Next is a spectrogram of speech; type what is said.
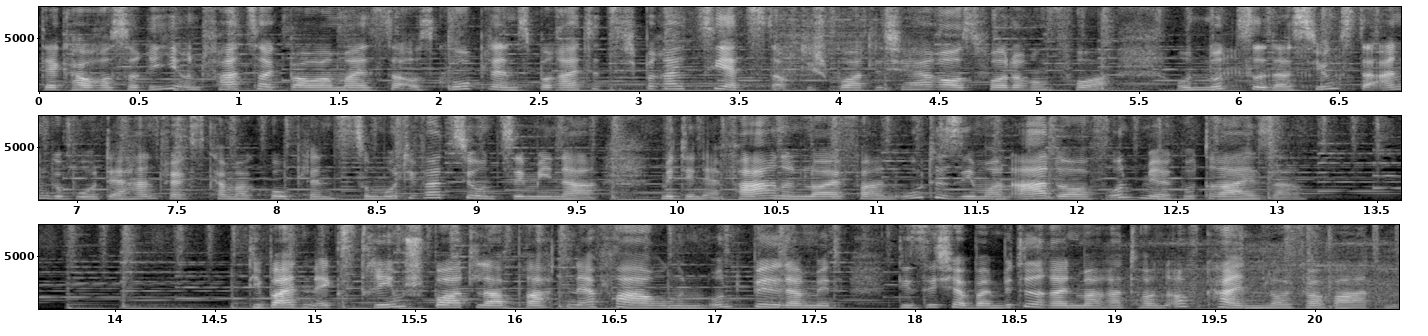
Der Karosserie- und Fahrzeugbauermeister aus Koblenz bereitet sich bereits jetzt auf die sportliche Herausforderung vor und nutze das jüngste Angebot der Handwerkskammer Koblenz zum Motivationsseminar mit den erfahrenen Läufern Ute Simon Adorf und Mirko Dreiser. Die beiden Extremsportler brachten Erfahrungen und Bilder mit, die sicher beim Mittelrhein-Marathon auf keinen Läufer warten.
